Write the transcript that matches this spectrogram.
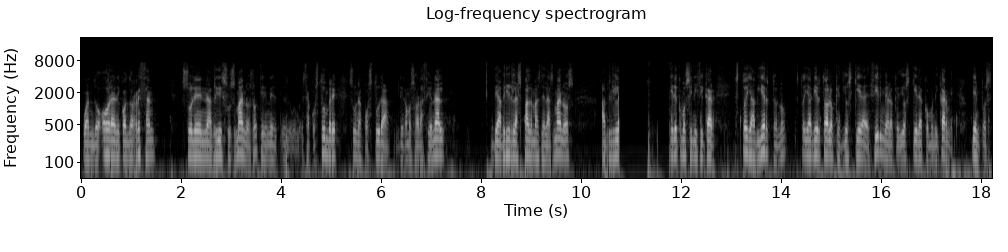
cuando oran y cuando rezan suelen abrir sus manos, ¿no? Tienen esa costumbre, es una postura, digamos, oracional, de abrir las palmas de las manos, abrir quiere como significar estoy abierto, ¿no? Estoy abierto a lo que Dios quiera decirme, a lo que Dios quiera comunicarme. Bien, pues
